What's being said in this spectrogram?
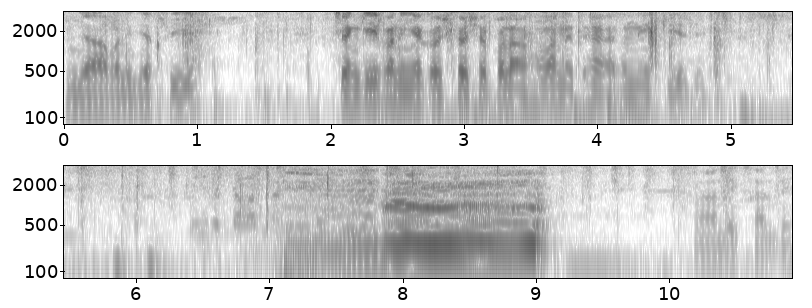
ਪੰਜਾਬ ਵਾਲੀ ਜਰਸੀ ਆ। ਚੰਗੀ ਬਣੀ ਆ ਕੁਛ ਕੁਛ ਭਲਾ ਹਵਾਨੇ ਤੇ ਹੈ ਨਹੀਂ ਕੀ ਬੱਚਾ ਵੱਧ ਹਾਂ ਦੇਖ ਸਕਦੇ।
